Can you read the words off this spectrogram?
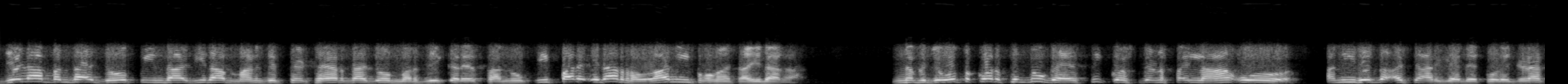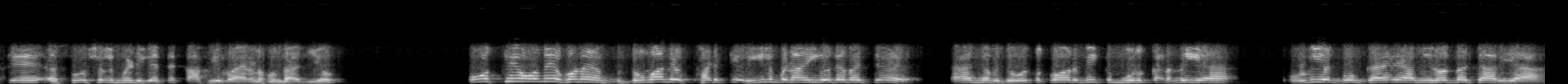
ਜਿਹੜਾ ਬੰਦਾ ਜੋ ਪੀਂਦਾ ਜਿਹਦਾ ਮਨ ਜਿੱਥੇ ਠਹਿਰਦਾ ਜੋ ਮਰਜ਼ੀ ਕਰੇ ਸਾਨੂੰ ਕੀ ਪਰ ਇਹਦਾ ਰੌਲਾ ਨਹੀਂ ਪਾਉਣਾ ਚਾਹੀਦਾਗਾ। ਨਵਜੋਤ ਕੌਰ ਸਿੱਧੂ ਗਏ ਸੀ ਕੁਝ ਦਿਨ ਪਹਿਲਾਂ ਉਹ ਅਨਿਰੁੱਧ ਆਚਾਰੀਆ ਦੇ ਕੋਲੇ, ਜਿਹੜਾ ਕਿ ਸੋਸ਼ਲ ਮੀਡੀਆ ਤੇ ਕਾਫੀ ਵਾਇਰਲ ਹੁੰਦਾ ਜੀ ਉਹ। ਉੱਥੇ ਉਹਨੇ ਹੁਣ ਦੋਵਾਂ ਨੇ ਫੜ ਕੇ ਰੀਲ ਬਣਾਈ, ਉਹਦੇ ਵਿੱਚ ਨਵਜੋਤ ਕੌਰ ਵੀ ਕਬੂਲ ਕਰਦੀ ਆ ਉਹ ਵੀ ਅੱਗੋਂ ਕਹਿ ਰਿਹਾ ਅਨਿਰੁੱਧ ਆਚਾਰੀਆ,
